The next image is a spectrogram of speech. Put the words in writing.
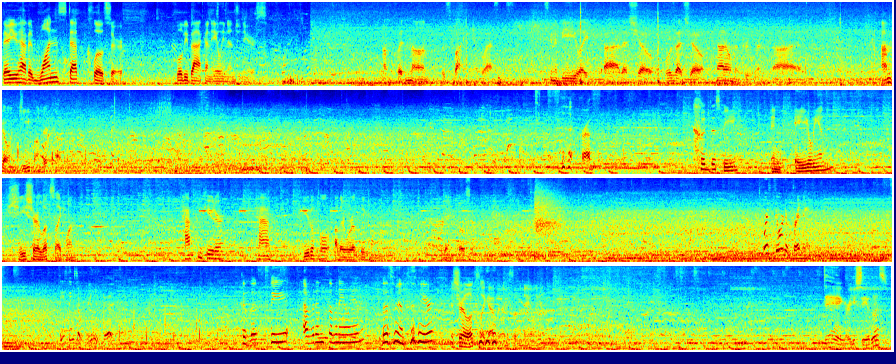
There you have it, one step closer. We'll be back on Alien Engineers. I'm putting on the spy-cam glasses. It's gonna be like uh, that show. What was that show? Not Home Improvement. Uh, I'm going deep undercover. Gross. Could this be an alien? She sure looks like one. Half computer, half beautiful, otherworldly woman. We're getting closer. Where's Bjorn and Brittany? These things are really good. Could this be evidence of an alien? This man here? It sure looks like evidence of an alien. Dang, are you seeing this?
